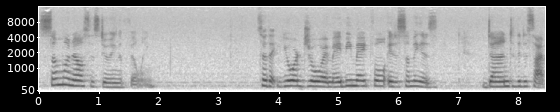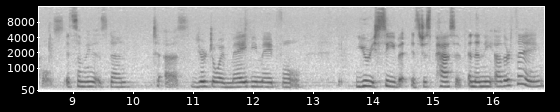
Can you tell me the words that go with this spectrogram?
someone else is doing the filling. So that your joy may be made full. It is something that is done to the disciples. It's something that is done to us. Your joy may be made full. You receive it. It's just passive. And then the other thing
